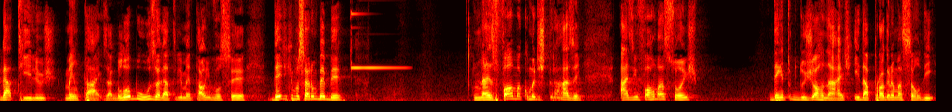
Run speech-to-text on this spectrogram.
gatilhos mentais. A Globo usa gatilho mental em você desde que você era um bebê. Na forma como eles trazem as informações dentro dos jornais e da programação de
